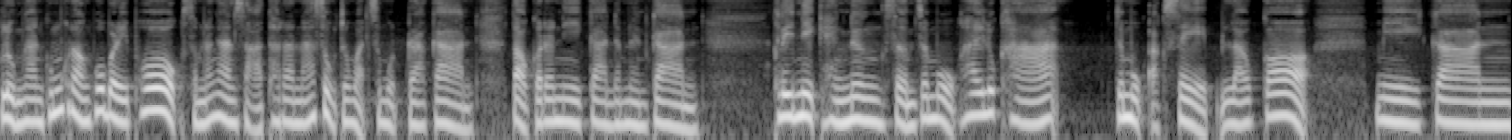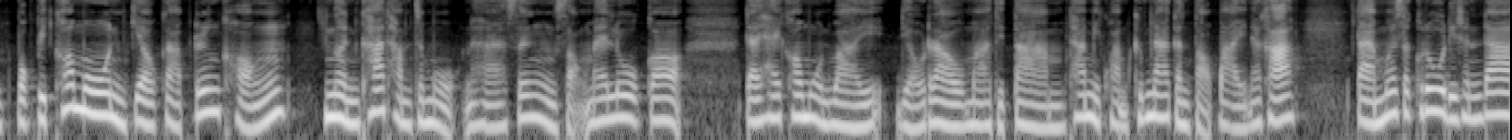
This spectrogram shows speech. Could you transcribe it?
กลุ่มงานคุ้มครองผู้บริโภคสำนักงงานสาธารณสุขจังหวัดสมุทรปราการ ต่อกรณีการดำเนินการ คลินิกแห่งหนึ่งเสริมจมูกให้ลูกค้า จมูกอักเสบแล้วก็ มีการปกปิดข้อมูลเกี่ยวกับเรื่องของเงินค่าทำจมูกนะคะซึ่งสองแม่ลูกก็ได้ให้ข้อมูลไว้ เดี๋ยวเรามาติดตาม ถ้ามีความคืบหน้ากันต่อไปนะคะ แต่เมื่อสักครู่ดิฉันได้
